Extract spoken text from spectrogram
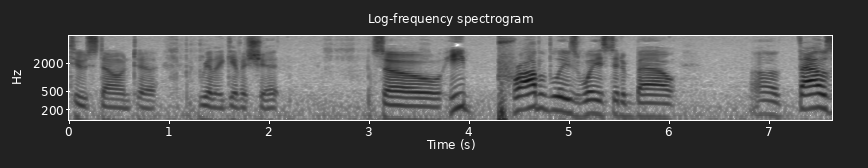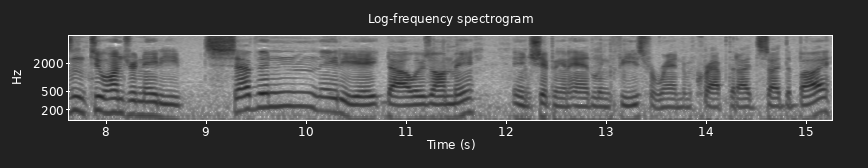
too stoned to really give a shit. So he probably has wasted about uh, thousand two hundred eighty-seven, eighty-eight dollars on me in shipping and handling fees for random crap that I decide to buy.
